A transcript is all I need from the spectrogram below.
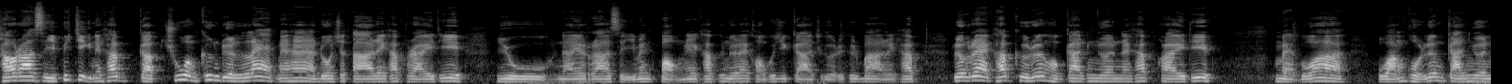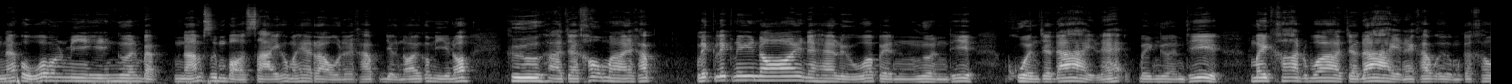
ชาวราศีพิจิกนะครับกับช่วงครึ่งเดือนแรกนะฮะดวงชะตานะครับ ใครที่อยู่ในราศีแมงป่องเนี่ยครับครึ่งเดือนแรกของพฤศจิกาจะเกิดอะไรขึ้นบ้างนะครับ เรื่องแรกครับคือเรื่องของการเงินนะครับ ใครที่แบบว่าหวังผลเรื่องการเงินนะผมว่ามันมีเงินแบบน้ำซึมบ่อทรายเข้ามาให้เรานะครับ อย่างน้อยก็มีเนาะคืออาจจะเข้ามานะครับเล็กๆน้อยๆนะฮะหรือว่าเป็นเงินที่ควรจะได้และเป็นเงินที่ ไม่คาดว่าจะได้นะครับ เออมันก็เข้า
